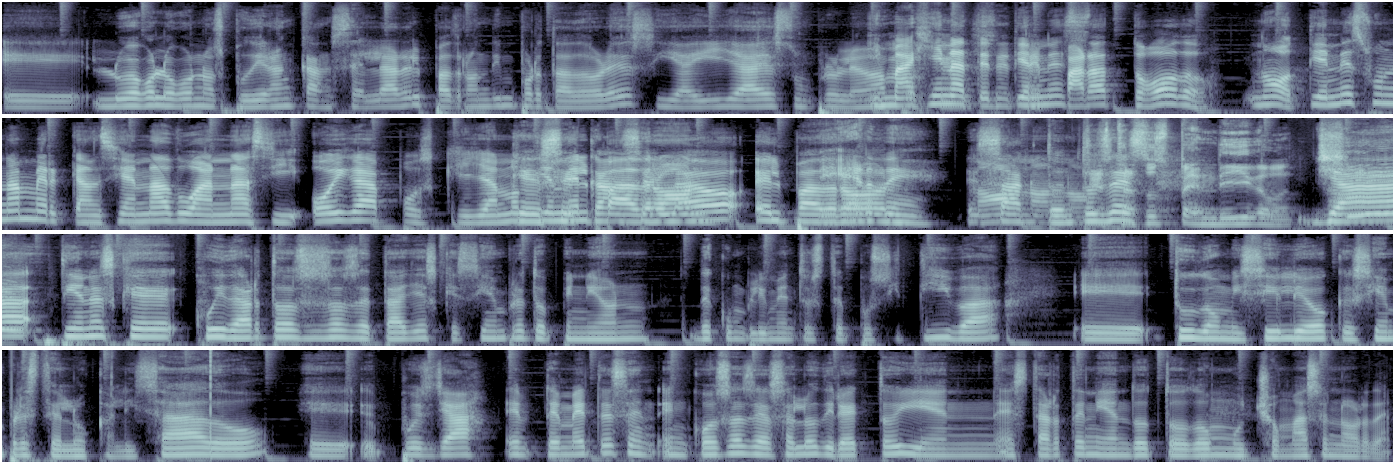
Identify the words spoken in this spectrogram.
eh, luego luego nos pudieran cancelar el padrón de importadores y ahí ya es un problema. Imagínate, se tienes para todo. No, tienes una mercancía en aduanas y oiga, pues que ya no tiene el padrón. El padrón. Exacto. Entonces está suspendido. Ya tienes que cuidar todos esos detalles que siempre tu opinión de cumplimiento esté positiva. Eh, tu domicilio que siempre esté localizado, eh, pues ya eh, te metes en, cosas de hacerlo directo y en estar teniendo todo mucho más en orden.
